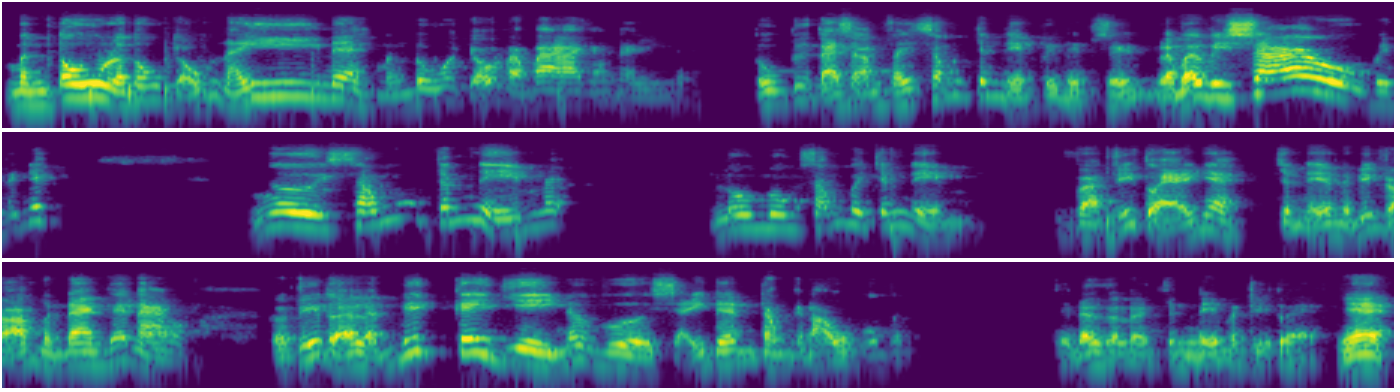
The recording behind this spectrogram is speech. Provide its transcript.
Mình tu là tu chỗ này nè, mình tu ở chỗ là ba cái này tu cứ tại sao anh phải sống chánh niệm với niệm xứ? Là bởi vì sao? Vì thứ nhất, người sống chánh niệm luôn luôn sống với chánh niệm và trí tuệ nha. Chánh niệm là biết rõ mình đang thế nào. Còn trí tuệ là biết cái gì nó vừa xảy đến trong cái đầu của mình thì đó gọi là chánh niệm và trí tuệ, nha.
